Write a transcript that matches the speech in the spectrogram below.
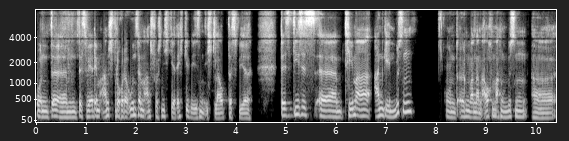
Und ähm, das wäre dem Anspruch oder unserem Anspruch nicht gerecht gewesen. Ich glaube, dass wir das, dieses äh, Thema angehen müssen und irgendwann dann auch machen müssen. Äh,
